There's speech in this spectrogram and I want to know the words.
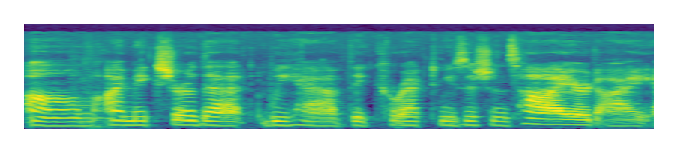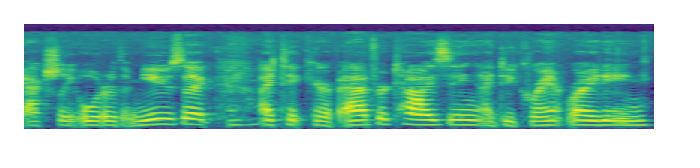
Um, I make sure that we have the correct musicians hired. I actually order the music. Mm-hmm. I take care of advertising. I do grant writing,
